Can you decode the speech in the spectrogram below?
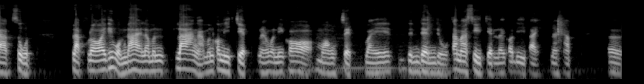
จากสูตรหลักร้อยที่ผมได้แล้วมันล่างอะ มันก็มีเจ็ดนะ วันนี้ก็มองเจ็ดไว้เด่นๆอยู่ ถ้ามาสี่เจ็ดเลยก็ดีไปนะครับ เออ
